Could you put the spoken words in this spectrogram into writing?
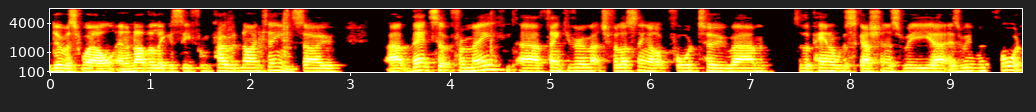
do us well, and another legacy from COVID nineteen. So uh, that's it from me. Uh, thank you very much for listening. I look forward to um, to the panel discussion as we uh, as we move forward.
